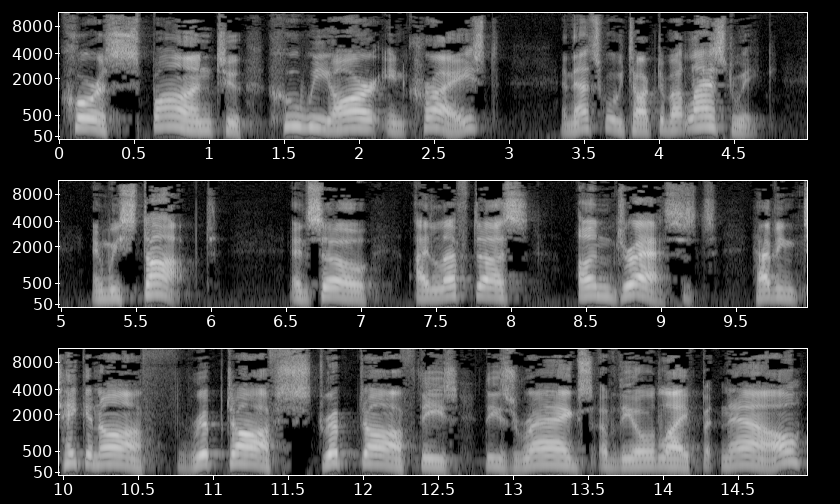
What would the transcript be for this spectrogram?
correspond to who we are in Christ. And that's what we talked about last week. And we stopped and so I left us undressed, having taken off, ripped off, stripped off these, these rags of the old life. But now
